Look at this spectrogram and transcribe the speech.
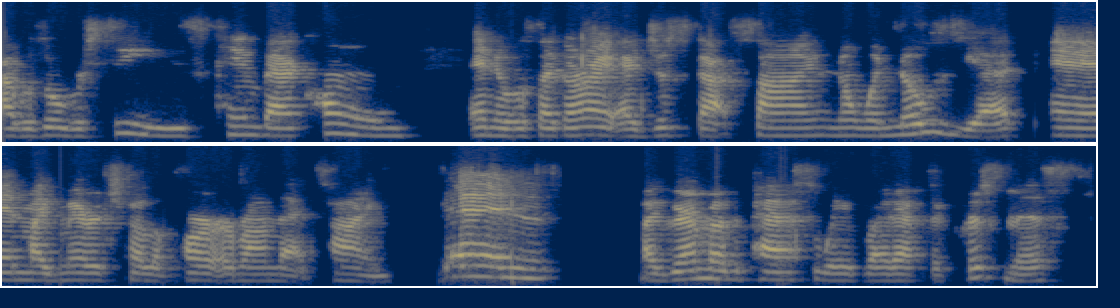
I was overseas, came back home, and it was like, all right, I just got signed. No one knows yet. And my marriage fell apart around that time. Then my grandmother passed away right after Christmas,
